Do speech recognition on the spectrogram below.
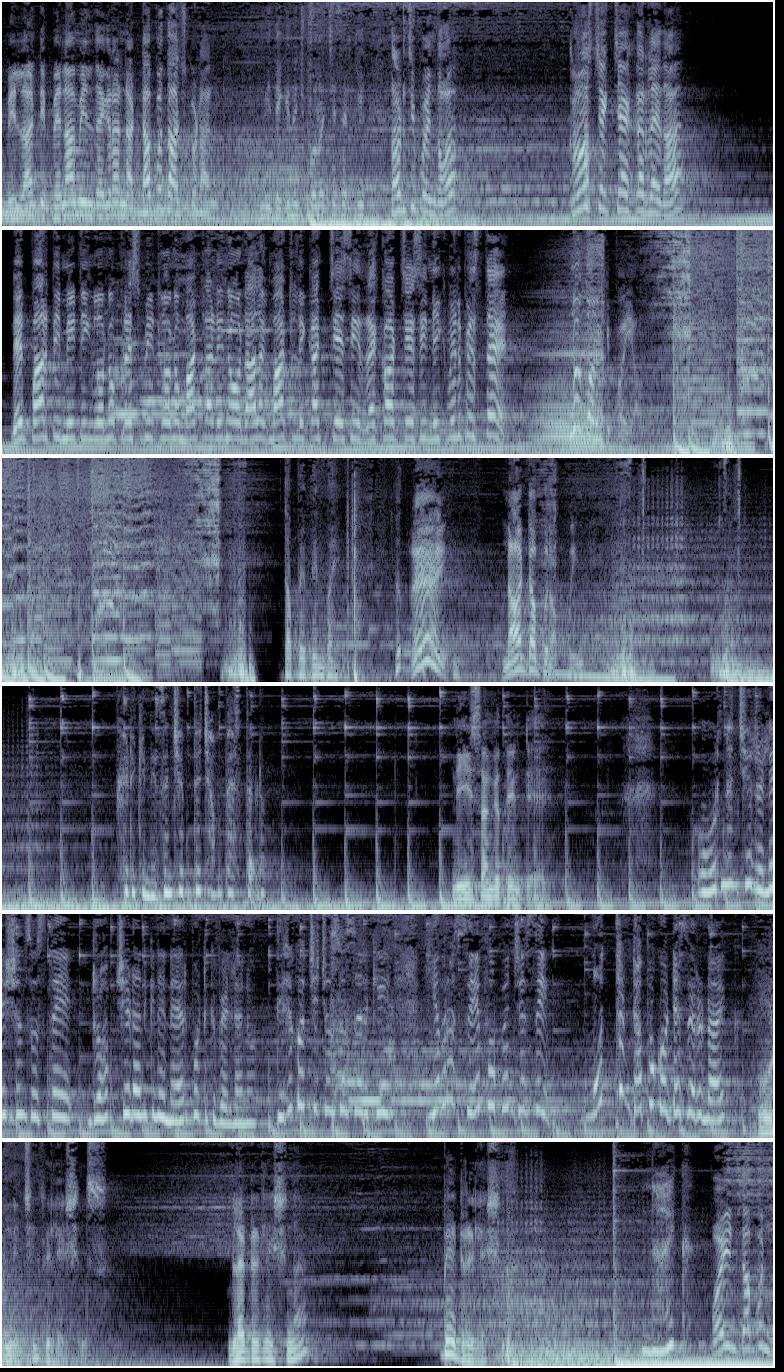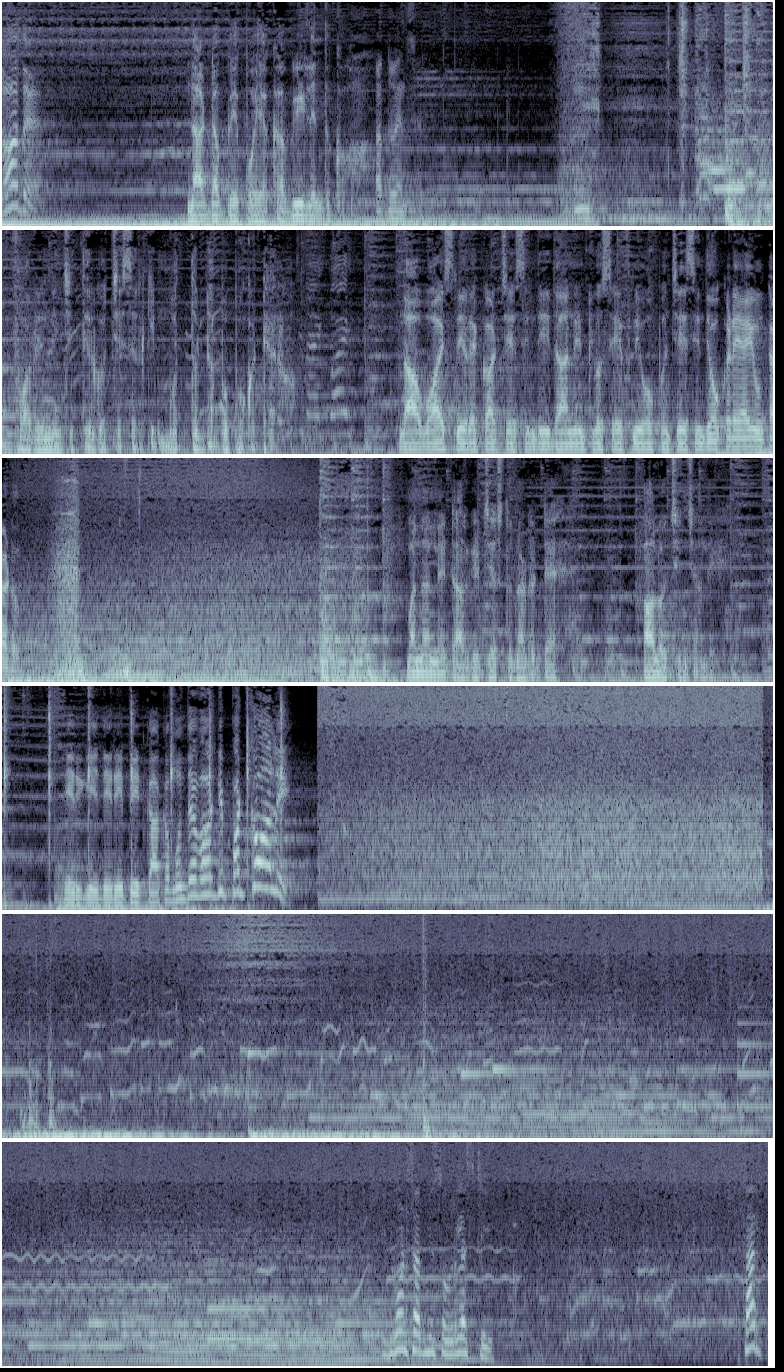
మీలాంటి బెనామీల దగ్గర నా డబ్బు దాచుకోవడానికి మీ దగ్గర నుంచి ఫోన్ వచ్చేసరికి తడిచిపోయిందో? క్రాస్ చెక్ చేయక్కర్లేదా? నేను పార్టీ మీటింగ్ లోనో ప్రెస్ మీట్ లోనో మాట్లాడిన ఓ నాలుగు మాటలు కట్ చేసి రికార్డ్ చేసి నీకు వినిపిస్తే నువ్వు దొరికిపోయావు. తప్పైపోయింది బాయ్. నా డబ్బు రప్పింది. వీడికి నిజం చెప్తే చంపేస్తాడు. నీ సంగతి ఏంటే? ఊరు నుంచి రిలేషన్స్ వస్తే డ్రాప్ చేయడానికి నేను ఎయిర్పోర్ట్కి వెళ్ళాను. తిరిగి వచ్చి చూసేసరికి ఎవరో సేఫ్ ఓపెన్ చేసి మొత్తం డబ్బు కొట్టేశారు నాయక్. ఊరు నుంచి రిలేషన్స్. బ్లడ్ రిలేషనా? బెడ్ రిలేషనా? నాయక్? పోయిన డబ్బు నాదే. నా డబ్బే పోయాక వీళ్ళెందుకు? అర్థమైంది సార్. ఫారిన్ నుంచి తిరిగి వచ్చేసరికి మొత్తం డబ్బు పోగొట్టారు. నా వాయిస్ని రికార్డ్ చేసింది దాని ఇంట్లో సేఫ్ని ఓపెన్ చేసింది ఒకడే అయి ఉంటాడు. మనల్ని టార్గెట్ చేస్తున్నాడంటే ఆలోచించాలి. తిరిగి ఇది రిపీట్ కాకముందే వాటిని పట్టుకోవాలి. ఇదిగోండి సార్ మీ sugarless tea. Sir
